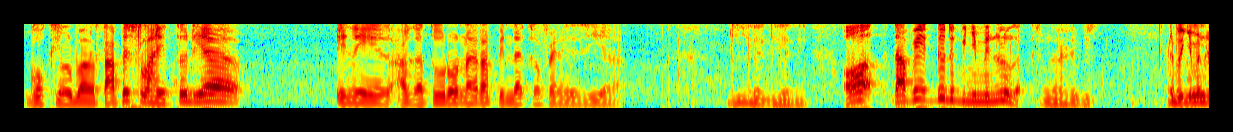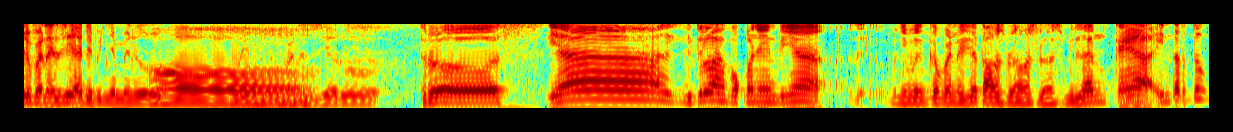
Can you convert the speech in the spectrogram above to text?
gokil banget. Tapi setelah itu dia ini agak turun akhirnya pindah ke Venezia. Gila gila. gila. Oh, tapi itu dipinjemin dulu gak sebenarnya? Dipi- Dipinjemin ke Venezia, dipinjemin dulu. Oh. Dipinjemin ke Venezia dulu. Terus ya gitulah pokoknya intinya pinjemin ke Venezia tahun 1999 kayak Inter tuh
